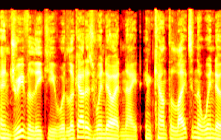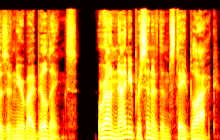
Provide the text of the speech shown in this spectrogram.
Andriy Veliki would look out his window at night and count the lights in the windows of nearby buildings. Around 90% of them stayed black.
